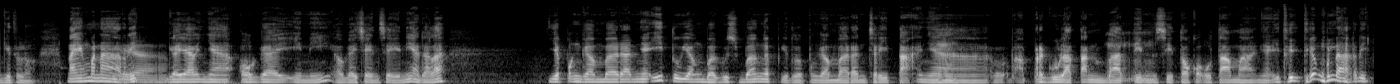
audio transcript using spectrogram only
gitu loh. Nah yang menarik yeah. gayanya Ogai ini, Ogai Sensei ini adalah ya penggambarannya itu yang bagus banget gitu loh, penggambaran ceritanya, hmm. pergulatan batin hmm. si tokoh utamanya itu itu yang menarik.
